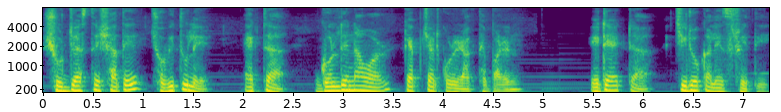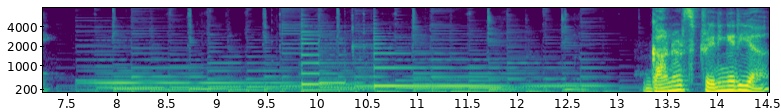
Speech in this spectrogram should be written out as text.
সূর্যাস্তের সাথে ছবি তুলে একটা গোল্ডেন আওয়ার ক্যাপচার করে রাখতে পারেন। এটা একটা চিরকালের স্মৃতি। গানার্স ট্রেনিং এরিয়া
